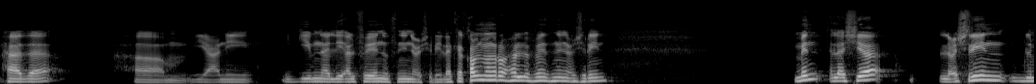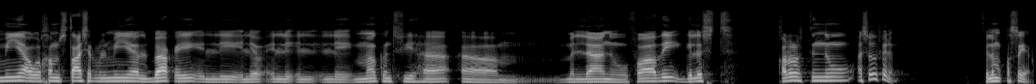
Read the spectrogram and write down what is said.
هذا يعني يجيبنا ل 2022 لكن قبل ما نروح ل 2022 من الأشياء ال 20% أو ال 15% الباقي اللي اللي اللي, اللي ما كنت فيها ملان وفاضي جلست قررت إنه أسوي فيلم فيلم قصير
